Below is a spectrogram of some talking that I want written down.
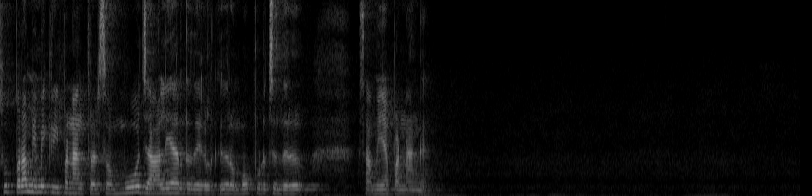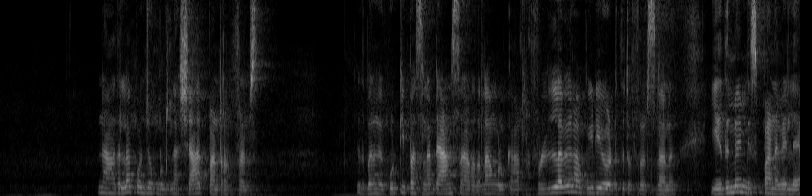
சூப்பராக மிமிக்ரி பண்ணாங்க ஃப்ரெண்ட்ஸ் ரொம்ப ஜாலியாக இருந்தது எங்களுக்கு. ரொம்ப பிடிச்சிருந்தது. செமையாக பண்ணாங்க. நான் அதெல்லாம் கொஞ்சம் உங்களுக்கு நான் ஷேர் பண்ணுறேன் ஃப்ரெண்ட்ஸ் இது பாருங்கள் குட்டி பசங்களாம் டான்ஸ் ஆடுறதெல்லாம் உங்களுக்கு ஆடுறேன் ஃபுல்லாகவே நான் வீடியோ எடுத்துகிட்டேன் ஃப்ரெண்ட்ஸ் நான். எதுவுமே மிஸ் பண்ணவே இல்லை.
